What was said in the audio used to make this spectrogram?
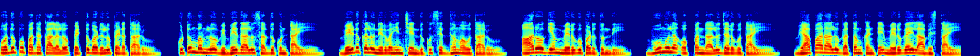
పొదుపు పథకాలలో పెట్టుబడులు పెడతారు. కుటుంబంలో విభేదాలు సర్దుకుంటాయి. వేడుకలు నిర్వహించేందుకు సిద్ధం అవుతారు ఆరోగ్యం మెరుగుపడుతుంది. భూముల ఒప్పందాలు జరుగుతాయి. వ్యాపారాలు గతం కంటే మెరుగై లాభిస్తాయి.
